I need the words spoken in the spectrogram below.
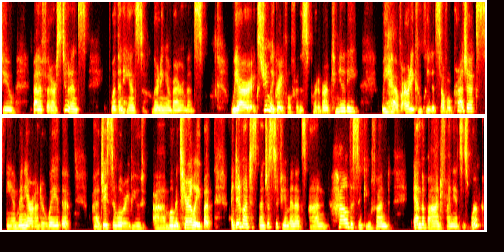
to benefit our students with enhanced learning environments. We are extremely grateful for the support of our community we have already completed several projects and many are underway that uh, Jason will review uh, momentarily, but I did want to spend just a few minutes on how the sinking fund and the bond finances work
